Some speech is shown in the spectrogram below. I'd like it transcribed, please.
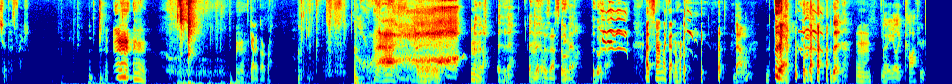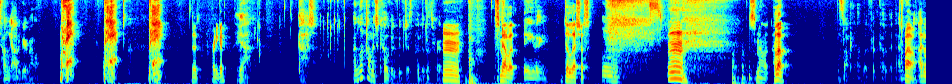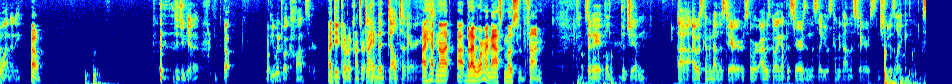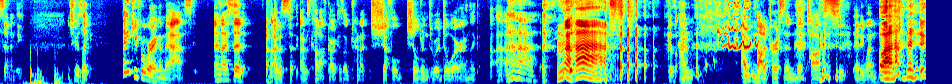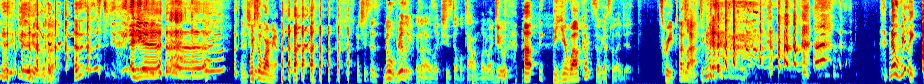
Shit, that's fresh. Mm, Gotta gargle. Mm, Possessed demon. That sound like that normally. That one? No, you like cough your tongue out of your mouth. That's pretty good. Yeah. Gosh. I love how much COVID we've just put in this room. Smell it. Bathing. Delicious. Mm. Smell it. Hello. It's not gonna look for the COVID. I don't, Oh. want, I don't want any. Oh. Did you get it? Oh. You went to a concert I did go to a concert. I, during the Delta variant. I have not, uh, but I wore my mask most of the time. Today at the, the gym, uh, I was coming down the stairs, or I was going up the stairs, and this lady was coming down the stairs, and she was like 70. And she was like, Thank you for wearing a mask. And I said, I was I was caught off guard because I'm trying to shuffle children through a door. I'm like, ah, because I'm I'm not a person that talks to anyone. We're still warming up. And she says, "No, really." And then I was like, "She's doubled down. What do I do?" uh, you're welcome. So guess what I did? Screamed. I laughed again. No, really.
